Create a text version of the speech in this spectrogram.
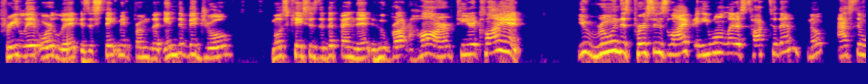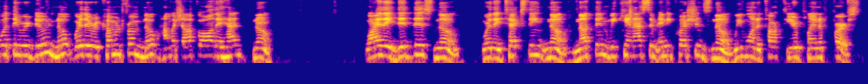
pre lit or lit, is a statement from the individual, most cases the defendant, who brought harm to your client. You ruined this person's life and you won't let us talk to them? Nope. Ask them what they were doing? Nope. Where they were coming from? Nope. How much alcohol they had? No. Why they did this? No. Were they texting? No. Nothing. We can't ask them any questions? No. We want to talk to your plaintiff first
